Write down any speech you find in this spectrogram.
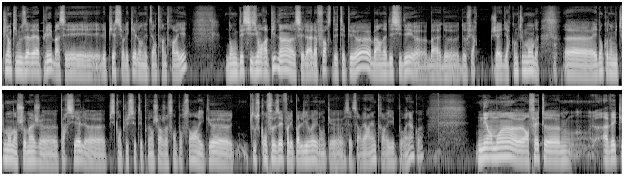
clients qui nous avaient appelés, bah, c'est les pièces sur lesquelles on était en train de travailler. Donc décision rapide, hein, c'est la, force des TPE. Bah, on a décidé euh, de, de faire j'allais dire comme tout le monde. Euh, et donc on a mis tout le monde en chômage euh, partiel, euh, puisqu'en plus c'était pris en charge à 100% et que tout ce qu'on faisait, il fallait pas le livrer. Donc ça ne servait à rien de travailler pour rien. quoi. Néanmoins, en fait, avec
